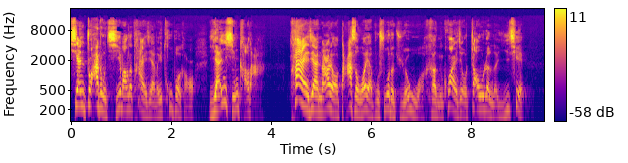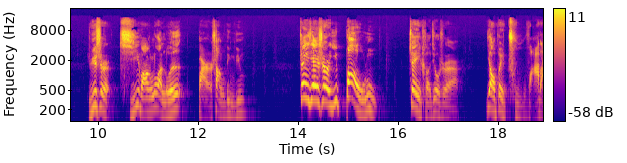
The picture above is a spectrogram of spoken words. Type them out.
先抓住齐王的太监为突破口，严刑拷打。太监哪有打死我也不说的觉悟啊？很快就招认了一切。于是齐王乱伦。板上钉钉，这件事儿一暴露，这可就是要被处罚的，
